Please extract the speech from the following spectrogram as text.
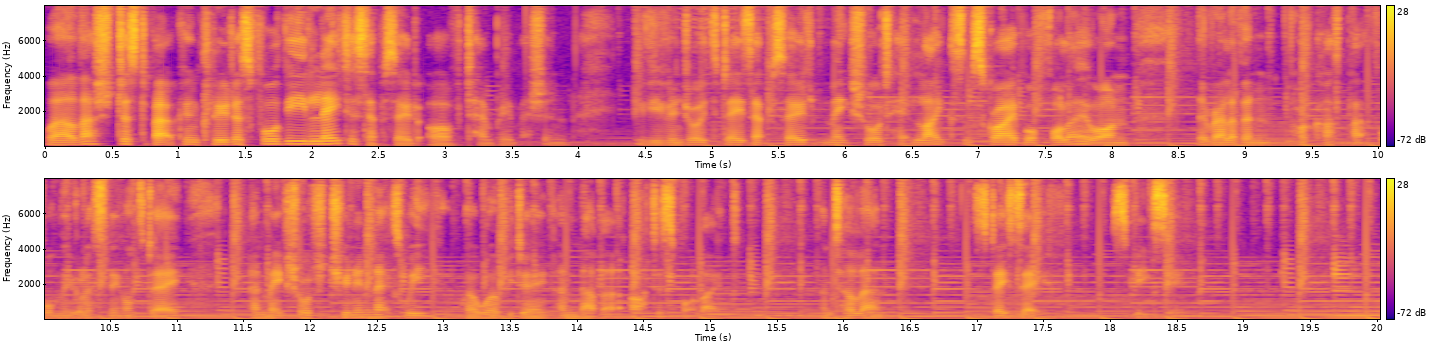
Well, that should just about conclude us for the latest episode of Temporary Mission. If you've enjoyed today's episode, make sure to hit like, subscribe, or follow on the relevant podcast platform that you're listening on today. And make sure to tune in next week where we'll be doing another Artist Spotlight. Until then, stay safe. Speak soon thank you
